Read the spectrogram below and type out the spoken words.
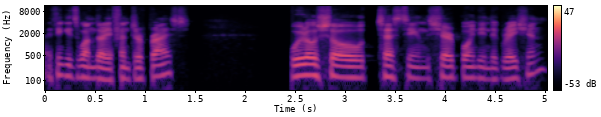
I think it's OneDrive Enterprise. We're also testing the SharePoint integration.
